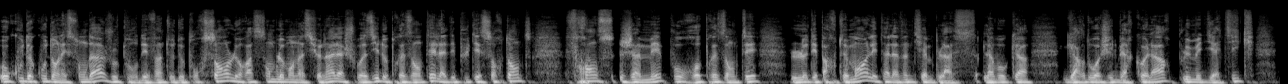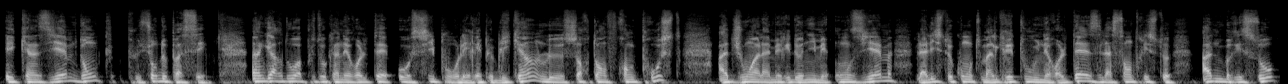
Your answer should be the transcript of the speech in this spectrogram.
Au coup d'un coup dans les sondages, autour des 22%, le Rassemblement national a choisi de présenter la députée sortante France Jamais pour représenter le département. Elle est à la 20e place. L'avocat gardois Gilbert Collard, plus médiatique, et 15e, donc plus sûr de passer. Un gardois plutôt qu'un héroltais aussi pour les Républicains. Le sortant Franck Proust, adjoint à la mairie de Nîmes, est 11e. La liste compte malgré tout une héroltaise, la centriste Anne Brissot,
